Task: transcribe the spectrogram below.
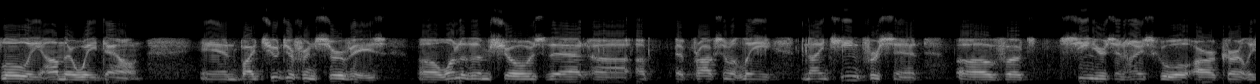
slowly on their way down. And by two different surveys, uh, one of them shows that uh, approximately 19% of uh, seniors in high school are currently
